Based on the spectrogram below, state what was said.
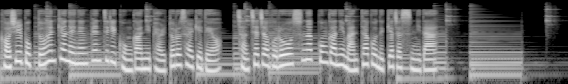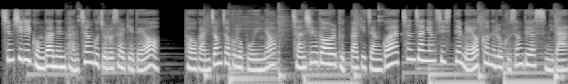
거실 복도 한켠에는 팬트리 공간이 별도로 설계되어 전체적으로 수납 공간이 많다고 느껴졌습니다. 침실이 공간은 반창 구조로 설계되어 더욱 안정적으로 보이며 전신 거울 붙박이장과 천장형 시스템 에어컨으로 구성되었습니다.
